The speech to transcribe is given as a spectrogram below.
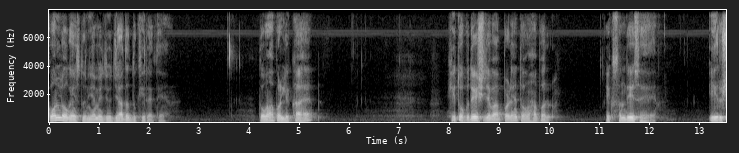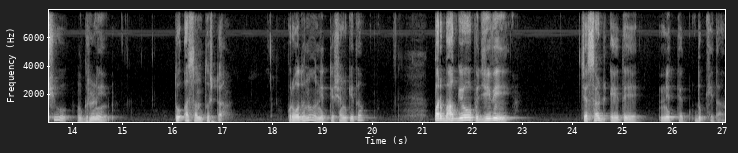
कौन लोग हैं इस दुनिया में जो ज़्यादा दुखी रहते हैं? तो वहाँ पर लिखा है, हितोपदेश जब आप पढ़ें तो वहाँ पर एक संदेश है, ईर्ष्यु घृणी तो असंतुष्ट, क्रोधनो नित्य शंकित पर भाग्योपजीवी चड एते नित्य दुखिता।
